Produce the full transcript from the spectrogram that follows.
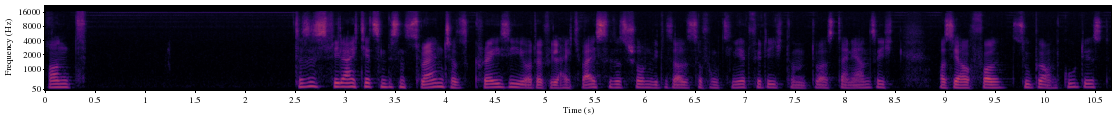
Und das ist vielleicht jetzt ein bisschen strange, also crazy, oder vielleicht weißt du das schon, wie das alles so funktioniert für dich und du hast deine Ansicht, was ja auch voll super und gut ist.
